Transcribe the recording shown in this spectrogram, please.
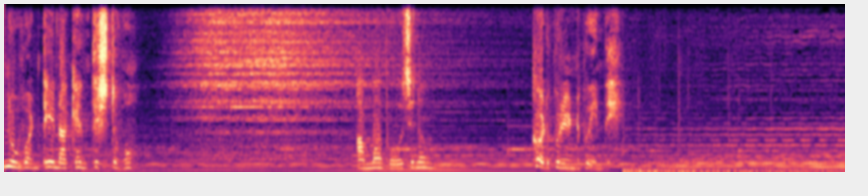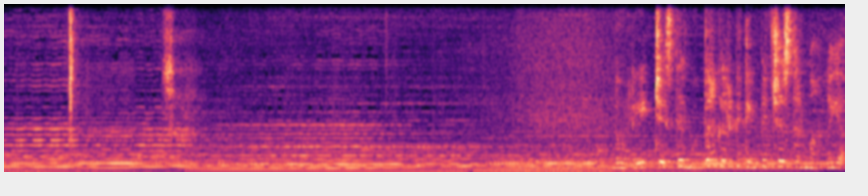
నువ్వంటే నాకెంత ఇష్టమో. అమ్మ భోజనం కడుపు నిండిపోయింది. లేట్ చేస్తే ముద్దలు కలిపి తినిపించేస్తాడు మా అన్నయ్య.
